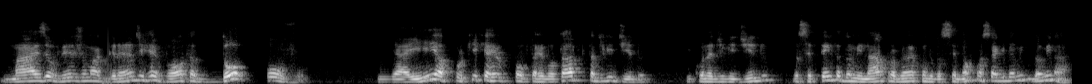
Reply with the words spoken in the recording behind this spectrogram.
mas eu vejo uma grande revolta do povo. E aí, por que, que o povo está revoltado? Porque está dividido. E quando é dividido, você tenta dominar, o problema é quando você não consegue dominar.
